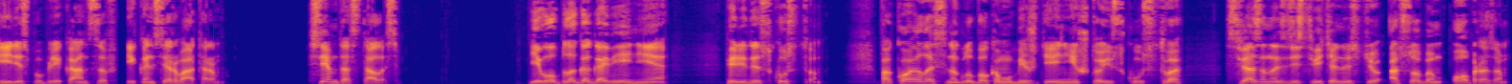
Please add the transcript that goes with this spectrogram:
и республиканцев, и консерваторам. Всем досталось. Его благоговение перед искусством покоилось на глубоком убеждении, что искусство связано с действительностью особым образом,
